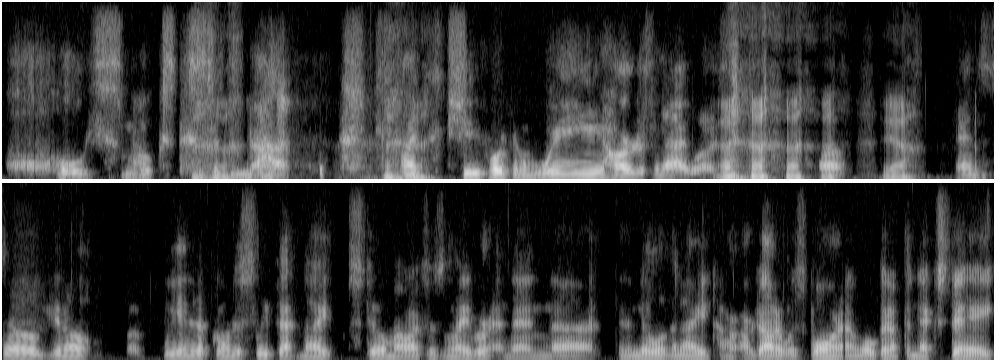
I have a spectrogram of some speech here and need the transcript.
Holy smokes, this is not. I, she's working way harder than I was. Uh, yeah and so you know we ended up going to sleep that night still my wife was in labor and then uh, in the middle of the night our, our, daughter was born i woke up the next day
